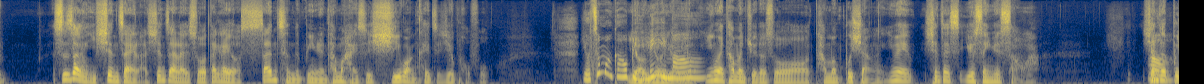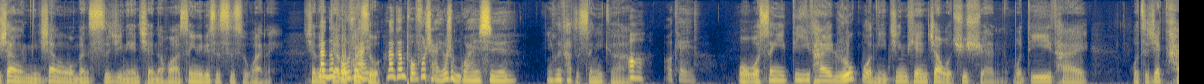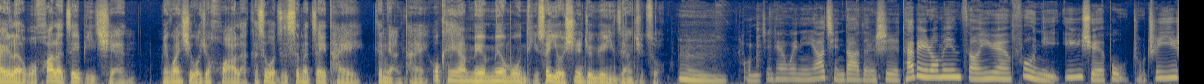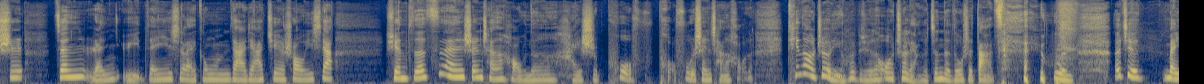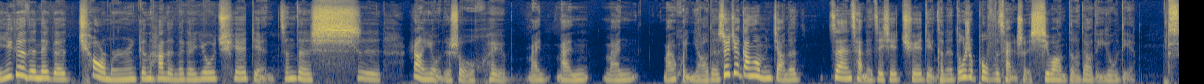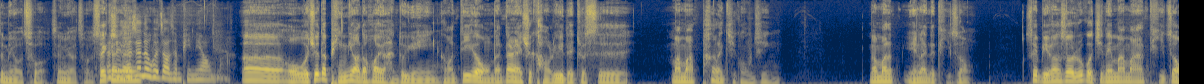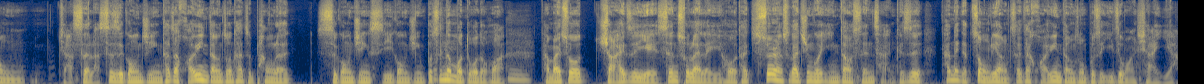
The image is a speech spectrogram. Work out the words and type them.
实际上以现在啦，现在来说，大概有三成的病人，他们还是希望可以直接剖腹。有这么高比例吗？有有有有，因为他们觉得说，他们不想，因为现在是越生越少啊。现在不像你像我们十几年前的话，生育率是四十万呢、欸。现在掉到快十五。那跟剖腹产有什么关系？因为他只生一个啊。哦，OK。我我生一第一胎，如果你今天叫我去选，我第一胎我直接开了，我花了这笔钱，没关系，我就花了。可是我只生了这一胎。跟两胎 OK 啊，没有没有问题，所以有些人就愿意这样去做。嗯，我们今天为您邀请到的是台北荣民总医院妇女医学部主治医师曾仁宇曾医师来跟我们大家介绍一下选择自然生产好呢，还是剖剖腹生产好的？听到这里，你会不会觉得哦，这两个真的都是大哉 问，而且每一个的那个窍门跟它的那个优缺点，真的是让有的时候会蛮蛮蛮蛮混淆的。所以，就刚刚我们讲的自然产的这些缺点，可能都是剖腹产所希望得到的优点。是没有错，真没有错。所以刚刚，它真的会造成频尿吗？呃，我我觉得频尿的话有很多原因哈。第一个，我们当然去考虑的就是妈妈胖了几公斤，妈妈原来的体重。所以，比方说，如果今天妈妈体重假设了四十公斤，她在怀孕当中她只胖了十公斤、十一公斤，不是那么多的话，嗯，坦白说，小孩子也生出来了以后，他虽然说他经过阴道生产，可是他那个重量在在怀孕当中不是一直往下压。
